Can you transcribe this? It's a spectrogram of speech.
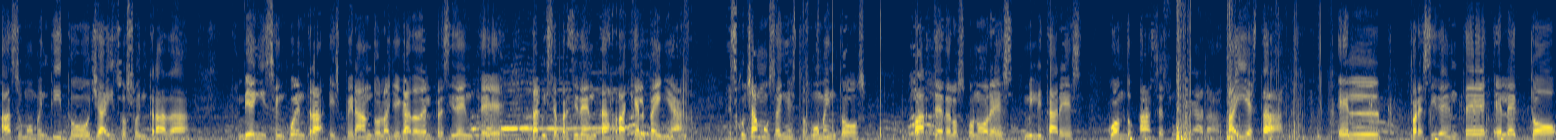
Hace un momentito ya hizo su entrada también y se encuentra esperando la llegada del presidente, la vicepresidenta Raquel Peña. Escuchamos en estos momentos parte de los honores militares cuando hace su llegada. Ahí está el presidente electo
